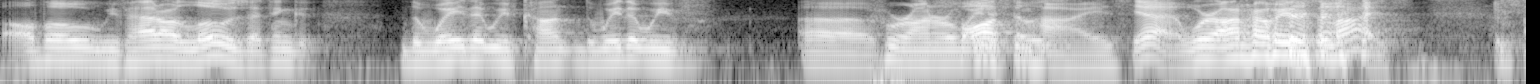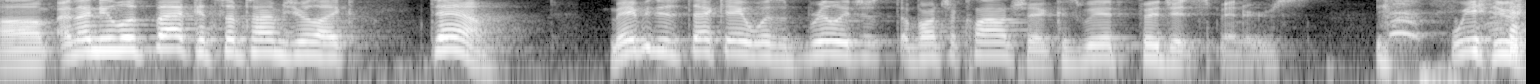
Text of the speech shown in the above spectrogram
although we've had our lows, I think the way that we've con- the way that we've uh, We're on our way to some highs. Yeah, we're on our way to some highs. Um, and then you look back, and sometimes you're like, damn. Maybe this decade was really just a bunch of clown shit because we had fidget spinners. We Dude,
